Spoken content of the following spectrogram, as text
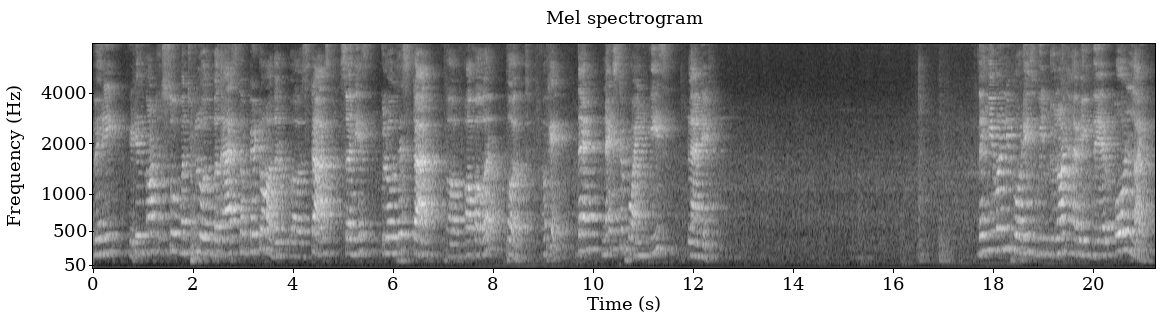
very it is not so much close but as compared to other uh, stars sun is closest star uh, of our earth. Okay then next point is planet. The heavenly bodies which do not having their own light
